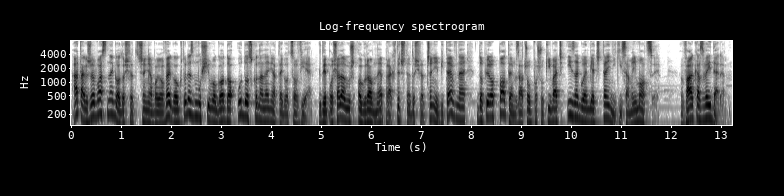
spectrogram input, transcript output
a także własnego doświadczenia bojowego, które zmusiło go do udoskonalenia tego, co wie. Gdy posiadał już ogromne, praktyczne doświadczenie bitewne, dopiero potem zaczął poszukiwać i zagłębiać tajniki samej mocy. Walka z Vaderem.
